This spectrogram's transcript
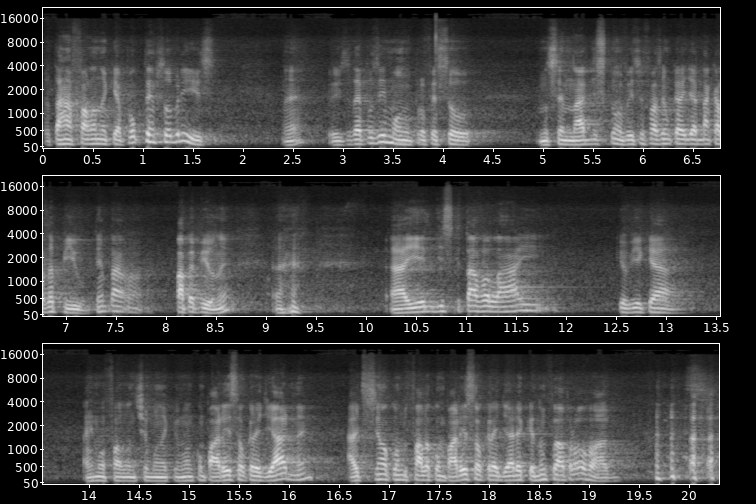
Eu estava falando aqui há pouco tempo sobre isso. Né? Eu disse até para os irmãos, o professor no seminário disse que uma vez foi fazer um crediário na Casa Pio. Tempo da Papa Pio, né? Aí ele disse que estava lá e que eu via que a, a irmã falando, chamando aqui, irmã, compareça ao crediário, né? Aí eu disse assim, ó, quando fala compareça ao crediário é que não foi aprovado.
